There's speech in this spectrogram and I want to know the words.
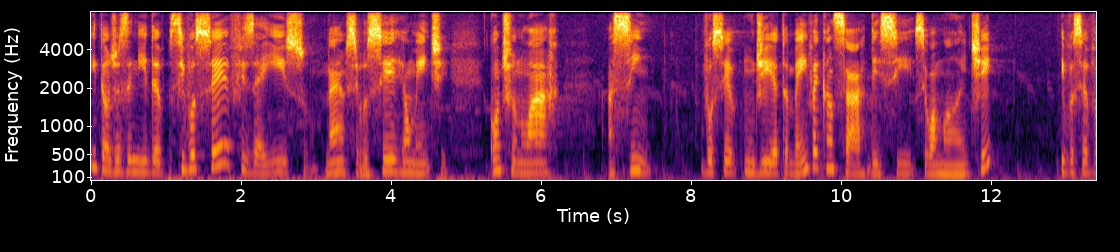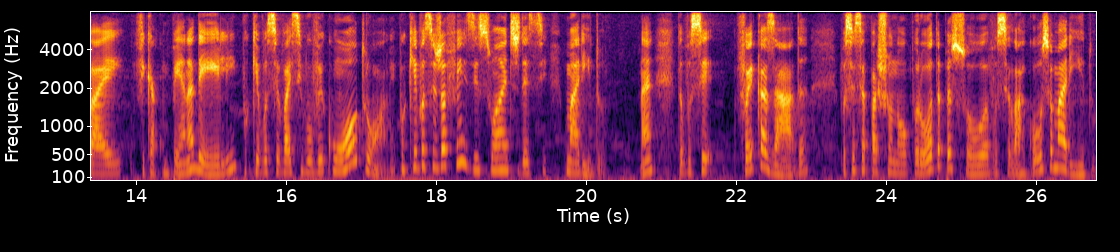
Então, Josenida, se você fizer isso, né, se você realmente continuar assim, você um dia também vai cansar desse seu amante e você vai ficar com pena dele, porque você vai se envolver com outro homem, porque você já fez isso antes desse marido, né? Então você foi casada, você se apaixonou por outra pessoa, você largou seu marido,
